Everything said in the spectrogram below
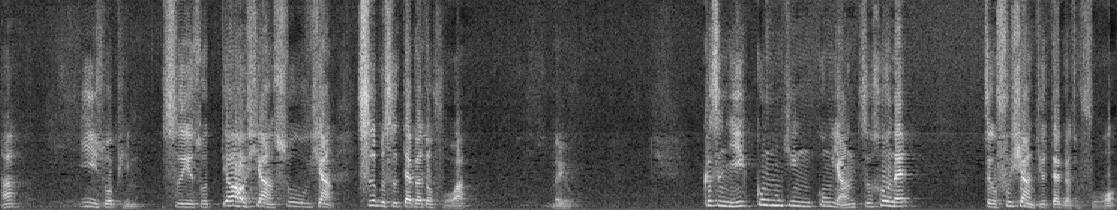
啊？艺术品是一说雕像、塑像，是不是代表着佛啊？没有。可是你恭敬供养之后呢，这个佛像就代表着佛。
